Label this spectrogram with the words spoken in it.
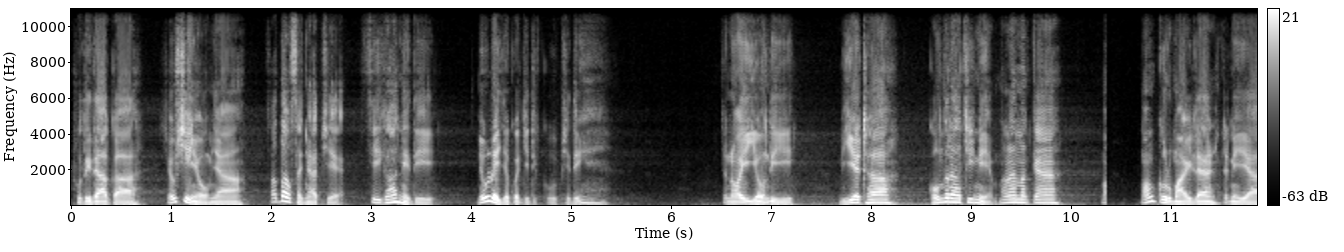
ထိုဒေသကရုပ်ရှင်ရုံများစားတောက်ဆိုင်များဖြင့်စီကားနေသည့်မြို့လေရက်ွက်ကြီးတစ်ခုဖြစ်သည်ကျွန်တော်၏ယုံသည်မိရထားဂုံဒရာကြီးနှင့်မလန်မကန်မောင်ကူမိုင်လန်တနေရာ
